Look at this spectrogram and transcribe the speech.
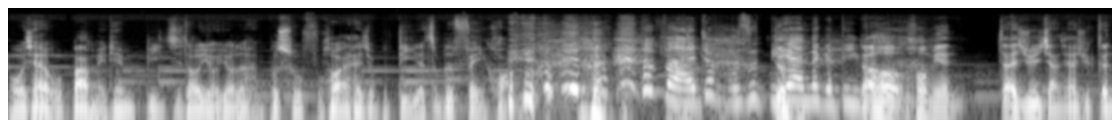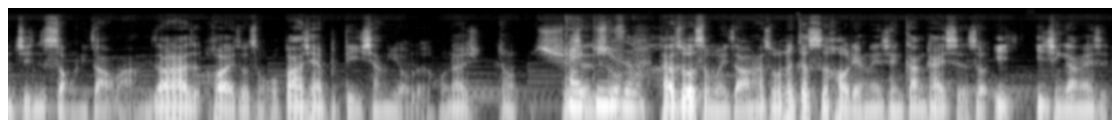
我现在我爸每天鼻子都油油的，很不舒服。”后来他就不滴了，这不是废话吗？他本来就不是 滴在那个地方。然后后面再继续讲下去更惊悚，你知道吗？你知道他后来说什么？我爸现在不滴香油了。我那种学生说，他说什么？你知道？他说那个时候两年前刚开始的时候，疫疫情刚开始，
